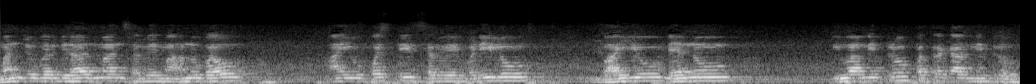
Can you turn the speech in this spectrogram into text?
મંચ ઉપર બિરાજમાન સર્વે મહાનુભાવો, અહીં ઉપસ્થિત સર્વે વડીલો ભાઈઓ, બહેનો, યુવા મિત્રો, પત્રકાર મિત્રો.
